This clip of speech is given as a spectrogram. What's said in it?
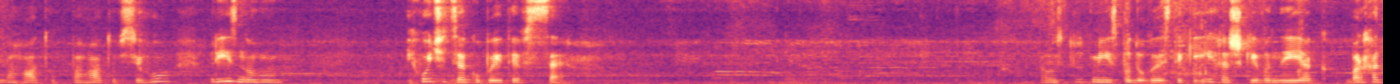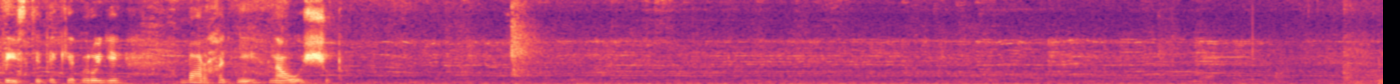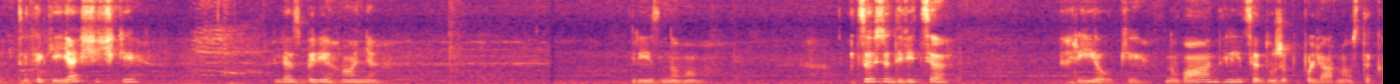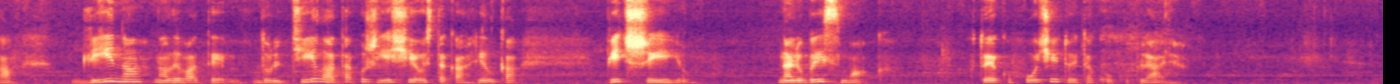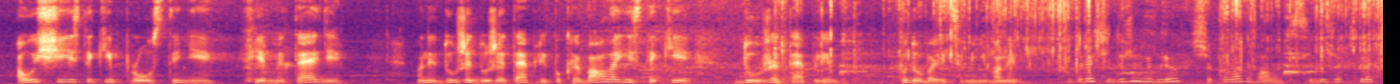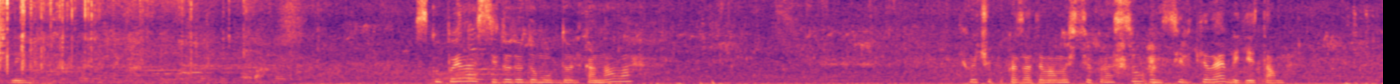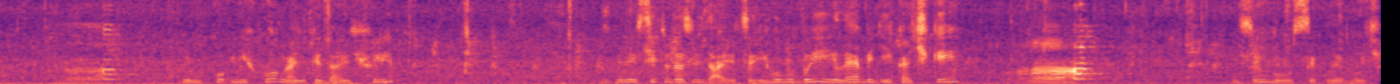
Багато, багато всього різного. І хочеться купити все. Ось тут мені сподобались такі іграшки, вони як бархатисті, такі, вроді бархатні на ощуп. Це такі ящички для зберігання різного. А це ось дивіться грілки. Ну, в Англії це дуже популярно. Ось така дліна наливати вдоль тіла, а також є ще ось така грілка під шию. На будь-який смак. Хто яку хоче, той таку купляє. А ось ще є такі простині фірми Теді. Вони дуже-дуже теплі. Покривала є такі дуже теплі. Подобаються мені вони. До речі, дуже люблю шоколад Галаксі, дуже смачний. Скупилась, іду додому вдоль канала. Хочу показати вам ось цю красу. Он стільки лебеді там. Їх кормлять, кидають хліб. Вони всі туди злідаються. І голуби, і лебеді, і качки. Ось і гуси пливуть.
